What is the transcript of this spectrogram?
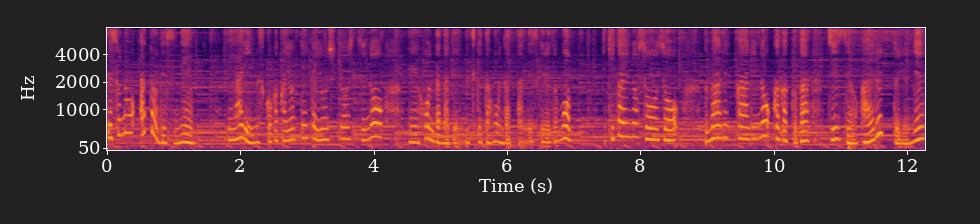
で、その後ですね、やはり息子が通っていた幼児教室の、えー、本棚で見つけた本だったんですけれども、生きがいの創造、生まれ変わりの科学が人生を変えるというね、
